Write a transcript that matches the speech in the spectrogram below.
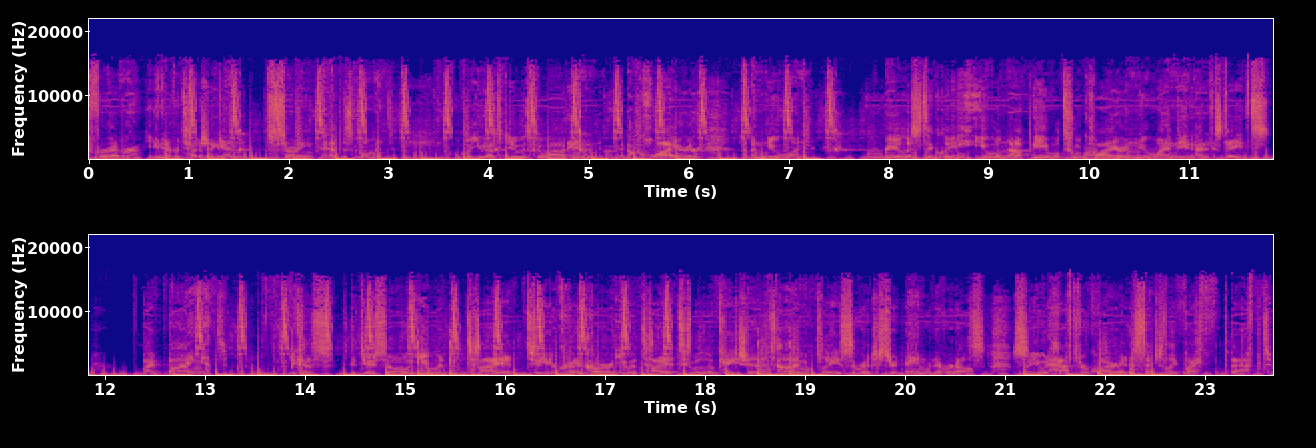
forever. You never touch it again, starting at this moment. What you have to do is go out and acquire a new one. Realistically, you will not be able to acquire a new one in the United States by buying it. Because to do so, you would tie it to your credit card, you would tie it to a location, a time, a place, a registered name, whatever else. So you would have to acquire it essentially by theft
